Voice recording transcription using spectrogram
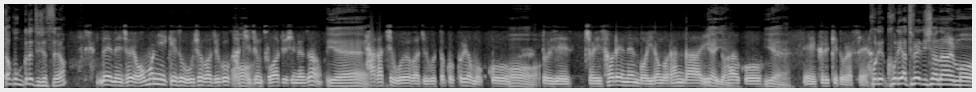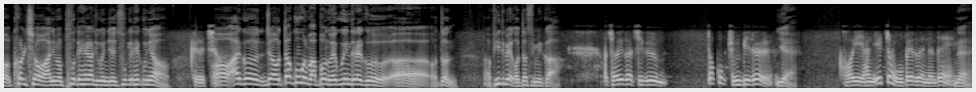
떡국 끓여 드셨어요? 네네, 저희 어머니께서 오셔가지고 같이 어. 좀 도와주시면서 예. 다 같이 모여가지고 떡국 끓여 먹고 어. 또 이제 저희 설에는 뭐 이런 걸 한다 예, 얘기도 예. 하고 예. 예, 그렇게 놀았어요. Kore, Korea traditional 뭐 culture 아니면 food 해가지고 이제 소개를 했군요. 그렇죠. 어, 아니 그저 떡국을 맛본 외국인들의 그 어, 어떤 어, 피드백 어떻습니까? 아, 저희가 지금 떡국 준비를 예. 거의 한 1.5배로 했는데 네.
